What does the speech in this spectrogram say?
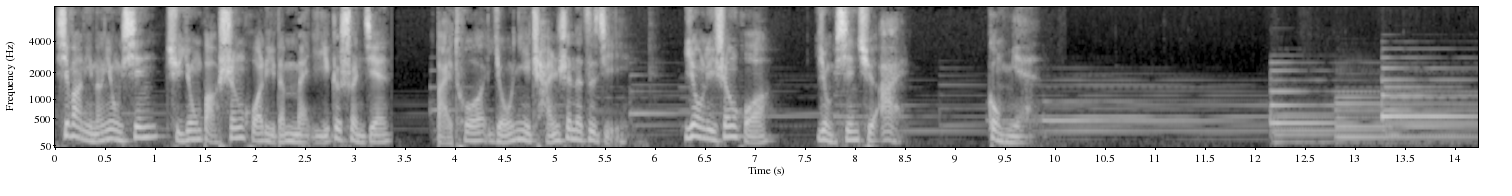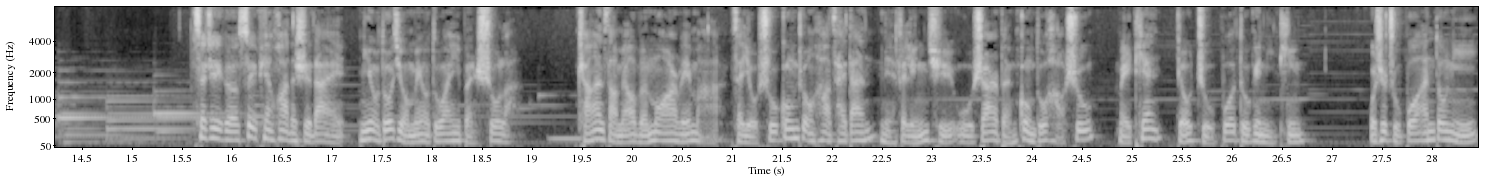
希望你能用心去拥抱生活里的每一个瞬间，摆脱油腻缠身的自己，用力生活，用心去爱，共勉。在这个碎片化的时代，你有多久没有读完一本书了？长按扫描文末二维码，在有书公众号菜单免费领取五十二本共读好书，每天有主播读给你听。我是主播安东尼。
